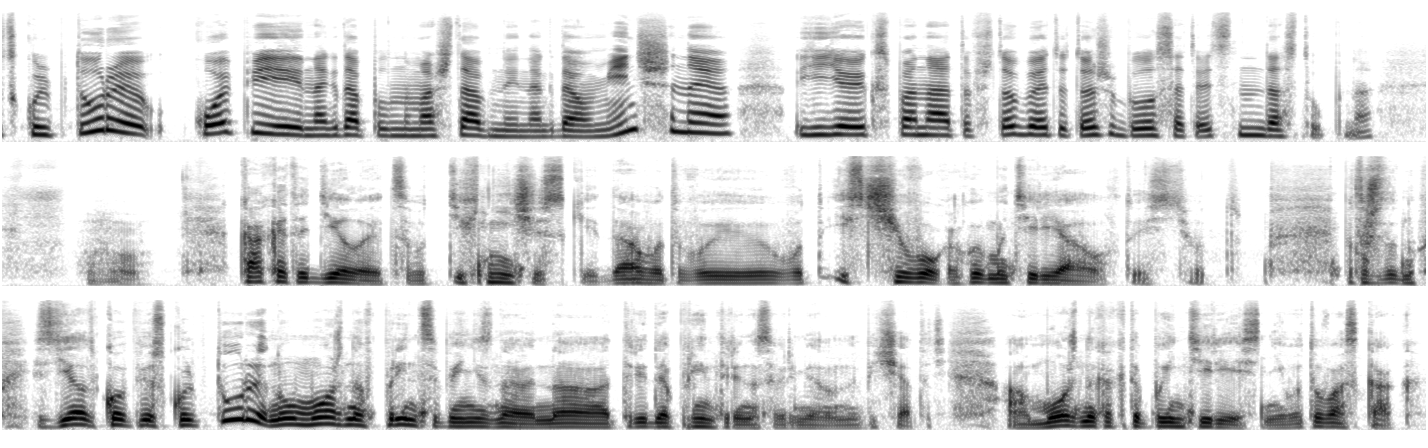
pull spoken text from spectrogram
скульптуры, копии, иногда полномасштабные, иногда уменьшенные ее экспонатов, чтобы это тоже было, соответственно, доступно. Как это делается вот технически, да, вот вы вот из чего, какой материал, то есть вот, потому что ну, сделать копию скульптуры, ну можно в принципе, не знаю, на 3D принтере на современном напечатать, а можно как-то поинтереснее. Вот у вас как?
